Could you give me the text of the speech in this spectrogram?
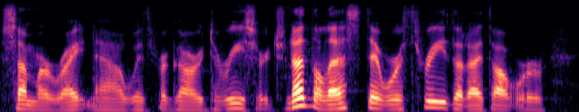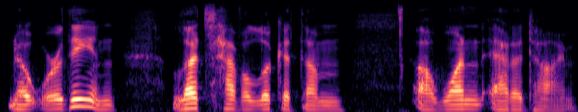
summer right now with regard to research. Nonetheless, there were three that I thought were noteworthy, and let's have a look at them uh, one at a time.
